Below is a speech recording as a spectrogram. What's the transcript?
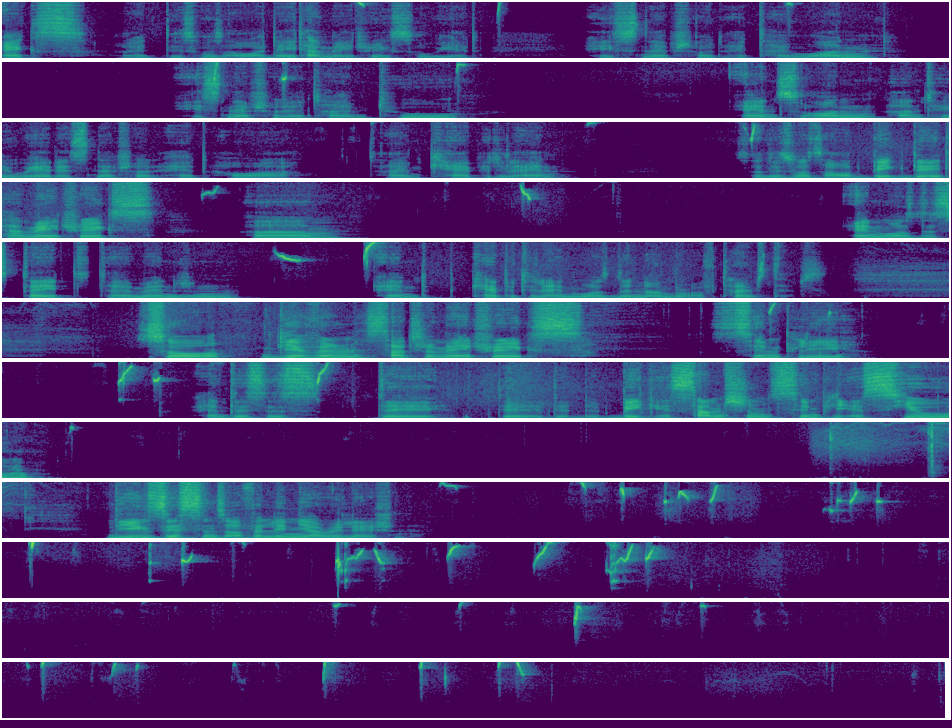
x, right? This was our data matrix. So we had a snapshot at time one, a snapshot at time two, and so on until we had a snapshot at our time capital N. So this was our big data matrix. Um, N was the state dimension and capital N was the number of time steps. So given such a matrix, simply and this is the, the, the, the big assumption, simply assume the existence of a linear relation.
